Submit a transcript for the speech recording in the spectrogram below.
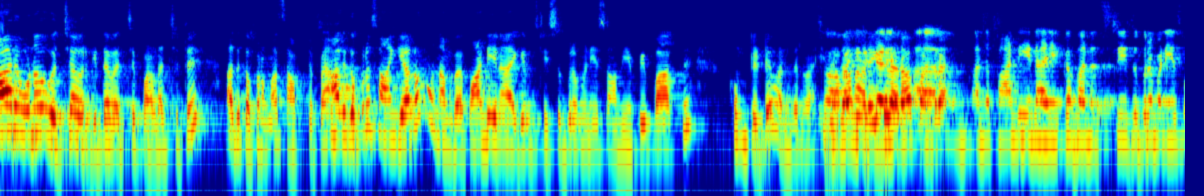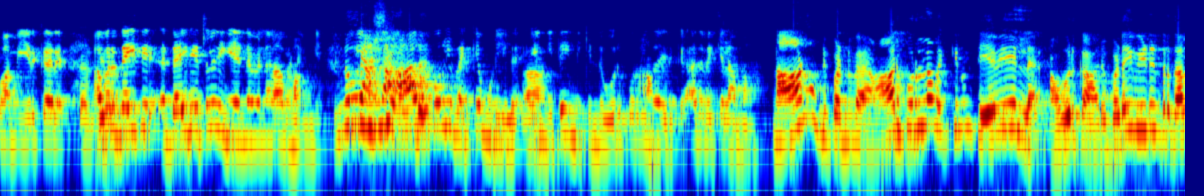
ஆறு உணவு வச்சு அவர்கிட்ட வச்சு படைச்சிட்டு அதுக்கப்புறமா சாப்பிட்டுப்பேன். அதுக்கப்புறம் சாயங்காலம் நம்ம பாண்டிய நாயகம் ஸ்ரீ சுப்பிரமணிய சுவாமியை போய் பார்த்து கும்பிட்டுட்டு வந்துடுவேன் இதுதான் நான் பண்ணுறேன் ஆஹ் அந்த பாண்டிய நாயக்கமான ஸ்ரீ சுப்பிரமணிய சுவாமி இருக்காரு. அவர் தைரிய தைரியத்துல நீங்க என்ன வேணாலும். பண்ணுவீங்க. இன்னொரு ஆறு பொருள் வைக்க முடியல. என்கிட்ட இன்னைக்கு இந்த ஒரு பொருள் தான் இருக்கு. அதை வைக்கலாமா? நானும் அப்படி பண்ணுவேன். ஆறு பொருள்லாம் வைக்கணும் தேவையே இல்லை. அவருக்கு அறுபடை வீடுன்றதால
